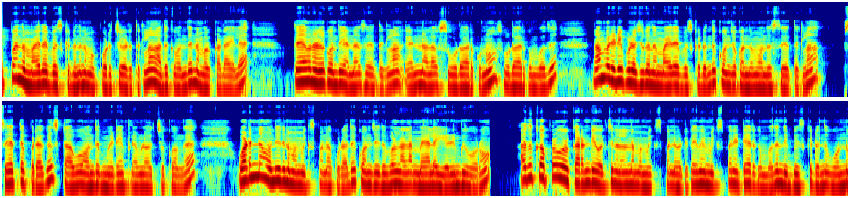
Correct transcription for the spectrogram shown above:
இப்போ இந்த மைதா பிஸ்கெட் வந்து நம்ம பொறிச்சு எடுத்துக்கலாம். அதுக்கு வந்து நம்ம ஒரு கடாயில் தேவையான அளவுக்கு வந்து எண்ணெய் சேர்த்துக்கலாம். எண்ணெய் நல்லா சூடாக இருக்கணும். சூடாக இருக்கும்போது நம்ம ரெடி பண்ணி வச்சுருக்க அந்த மைதா பிஸ்கெட் வந்து கொஞ்சம் கொஞ்சமாக வந்து சேர்த்துக்கலாம். சேர்த்த பிறகு ஸ்டவ்வை வந்து மீடியம் ஃப்ளேமில் வச்சுக்கோங்க. உடனே வந்து இதை நம்ம மிக்ஸ் பண்ணக்கூடாது. கொஞ்சம் இது போல் நல்லா மேலே எழும்பி வரும். அதுக்கப்புறம் ஒரு கரண்டியை வச்சு நல்லா நம்ம மிக்ஸ் பண்ணி விட்டுக்கலாம். இதுமாதிரி மிக்ஸ் பண்ணிகிட்டே இருக்கும்போது இந்த பிஸ்கெட் வந்து ஒன்று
